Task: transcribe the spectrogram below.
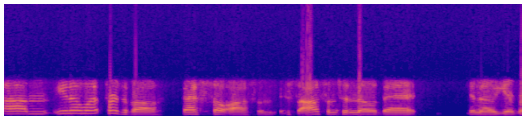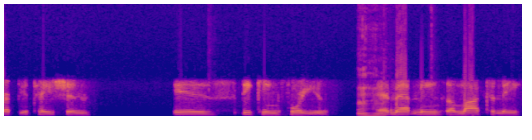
Um, you know what? First of all, that's so awesome. It's awesome to know that you know your reputation is speaking for you, Mm-hmm. and that means a lot to me.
